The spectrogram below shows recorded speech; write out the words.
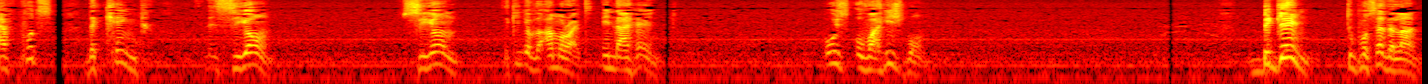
have put the king, Sihon, Sihon, the king of the Amorites, in thy hand, who is over Heshbon. Begin to possess the land.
